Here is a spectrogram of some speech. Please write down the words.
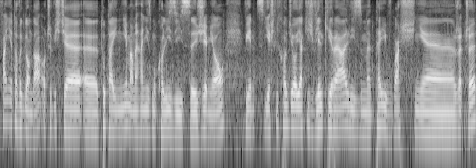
Fajnie to wygląda. Oczywiście e, tutaj nie ma mechanizmu kolizji z ziemią, więc jeśli chodzi o jakiś wielki realizm tej właśnie rzeczy,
